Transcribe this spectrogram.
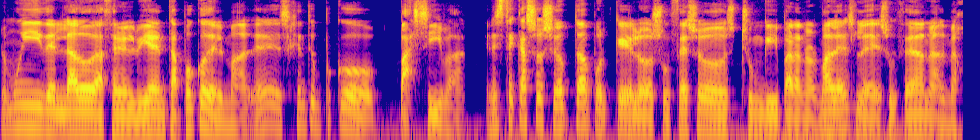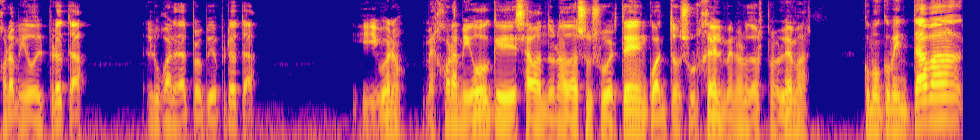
No muy del lado de hacer el bien, tampoco del mal, ¿eh? Es gente un poco pasiva. En este caso se opta porque los sucesos chungui paranormales le sucedan al mejor amigo del prota, en lugar del propio prota. Y bueno, mejor amigo que es abandonado a su suerte en cuanto surge el menor de los problemas. Como comentaba,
